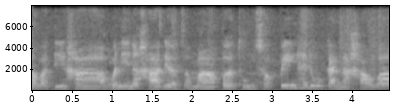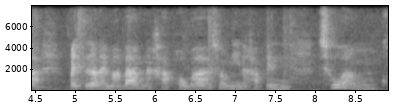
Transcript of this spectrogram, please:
สวัสดีค่ะ วันนี้นะคะ เดี๋ยวจะมาเปิดถุงช้อปปิ้งให้ดูกันนะคะว่าไปซื้ออะไรมาบ้างนะคะ เพราะว่าช่วงนี้นะคะเป็นช่วงโค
